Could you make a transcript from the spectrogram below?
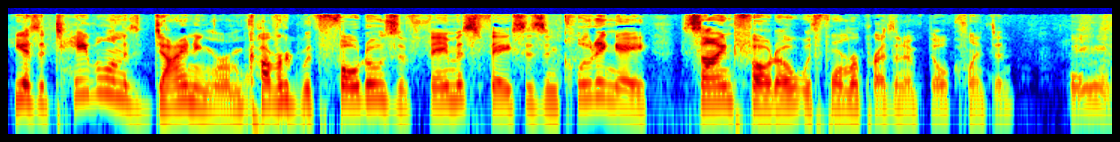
He has a table in his dining room covered with photos of famous faces, including a signed photo with former President Bill Clinton. Oh. Uh,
